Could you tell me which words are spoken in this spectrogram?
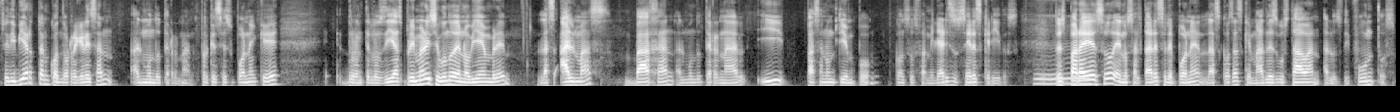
se diviertan cuando regresan al mundo terrenal, porque se supone que durante los días primero y segundo de noviembre las almas bajan al mundo terrenal y pasan un tiempo con sus familiares y sus seres queridos. Entonces para Mm. eso en los altares se le ponen las cosas que más les gustaban a los difuntos.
